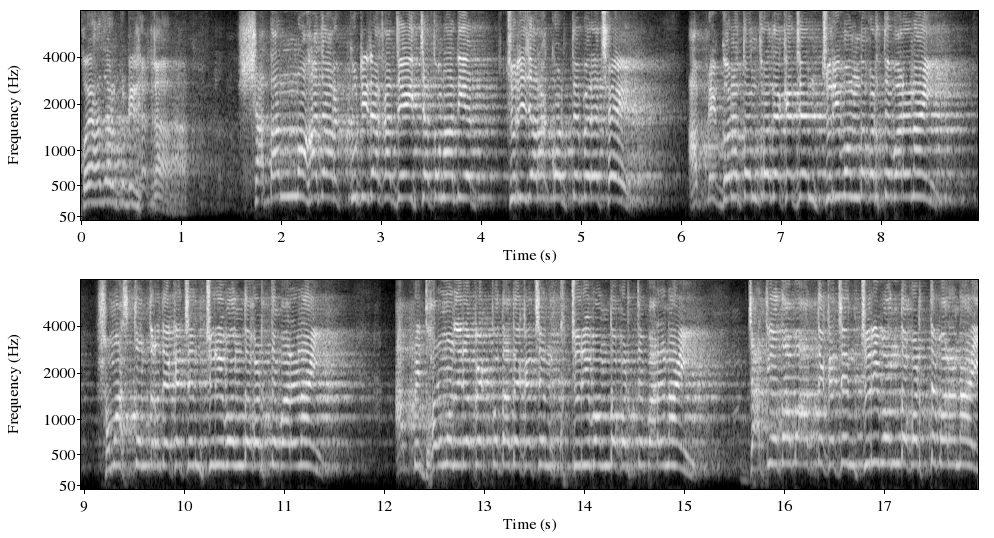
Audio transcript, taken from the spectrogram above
কয় হাজার কোটি টাকা? সাতান্ন হাজার কোটি টাকা যেই চেতনা দিয়ে চুরি যারা করতে পেরেছে, আপনি গণতন্ত্র দেখেছেন, চুরি বন্ধ করতে পারে নাই, সমাজতন্ত্র দেখেছেন, চুরি বন্ধ করতে পারে নাই, আপনি ধর্মনিরপেক্ষতা দেখেছেন, চুরি বন্ধ করতে পারে নাই জাতীয়তাবাদ দেখেছেন, চুরি বন্ধ করতে পারে নাই।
